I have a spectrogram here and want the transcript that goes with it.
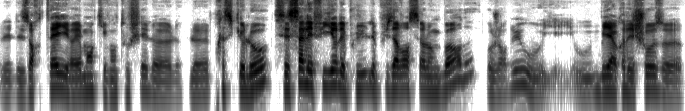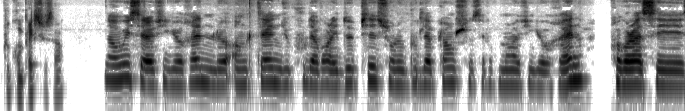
les, orteils vraiment qui vont toucher le, presque l'eau. C'est ça les figures les plus, les plus avancées en longboard aujourd'hui ou, ou il y a encore des choses euh, plus complexes que ça. Non, oui, c'est la figure reine, le hangten, du coup, d'avoir les deux pieds sur le bout de la planche, c'est vraiment la figure reine. Après, voilà, c'est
